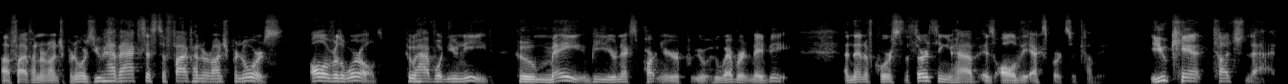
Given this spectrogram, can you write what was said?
uh, 500 entrepreneurs, you have access to 500 entrepreneurs all over the world who have what you need, who may be your next partner, whoever it may be. And then, of course, the third thing you have is all of the experts that come in. You can't touch that.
